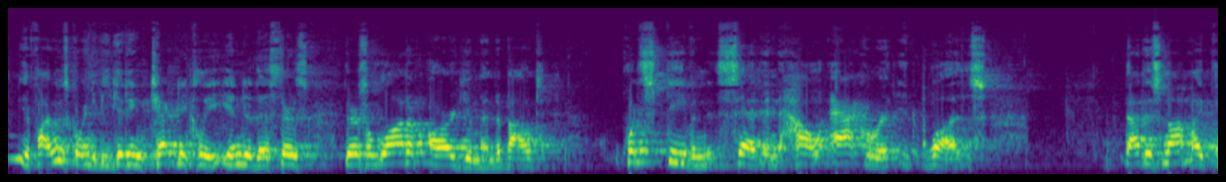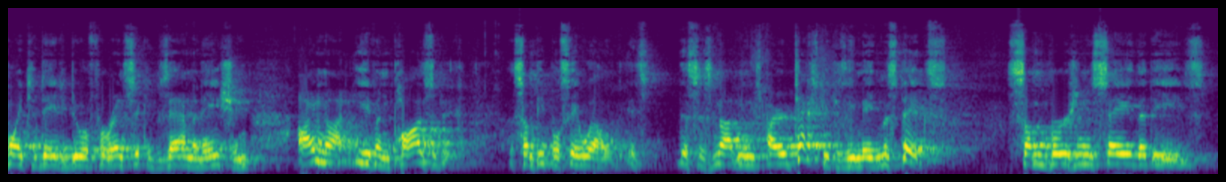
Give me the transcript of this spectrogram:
if I was going to be getting technically into this, there's, there's a lot of argument about what Stephen said and how accurate it was. That is not my point today to do a forensic examination. I'm not even positive. Some people say, well, this is not an inspired text because he made mistakes. Some versions say that he's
